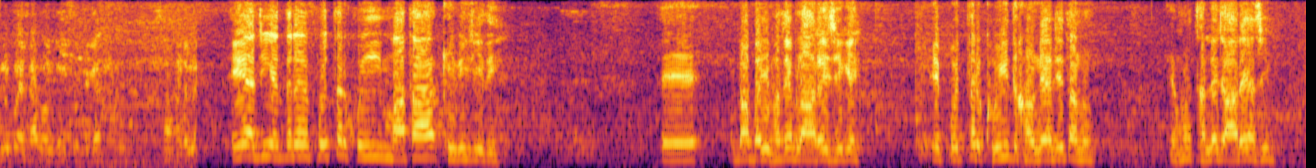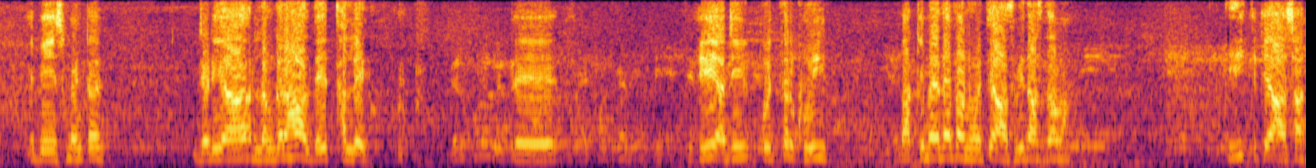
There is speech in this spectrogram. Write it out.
ਨੂੰ ਭਾਈ ਸਾਹਿਬ ਹੁਣ ਦੋ ਛੁੱਟੀਆਂ ਸਾਡੇ ਇਹ ਆ ਜੀ ਇੱਧਰ ਪੁੱਤਰ ਖੂਹੀ ਮਾਤਾ ਖੀਵੀ ਜੀ ਦੀ। ਤੇ ਬਾਬਾ ਜੀ ਫਤਿਹ ਬੁਲਾ ਰਹੇ ਸੀਗੇ। ਇਹ ਪਵਿੱਤਰ ਖੂਹੀ ਦਿਖਾਉਂਦੇ ਆ ਜੀ ਤੁਹਾਨੂੰ। ਤੇ ਹੁਣ ਥੱਲੇ ਜਾ ਰਹੇ ਆ ਅਸੀਂ। ਇਹ ਬੇਸਮੈਂਟ ਜਿਹੜੀ ਆ ਲੰਗਰ ਹਾਲ ਦੇ ਥੱਲੇ। ਤੇ ਇਹ ਆ ਜੀ ਪਵਿੱਤਰ ਖੂਹੀ। ਬਾਕੀ ਮੈਂ ਤਾਂ ਤੁਹਾਨੂੰ ਇਤਿਹਾਸ ਵੀ ਦੱਸਦਾ ਵਾਂ। ਕੀ ਇਤਿਹਾਸ ਆ?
